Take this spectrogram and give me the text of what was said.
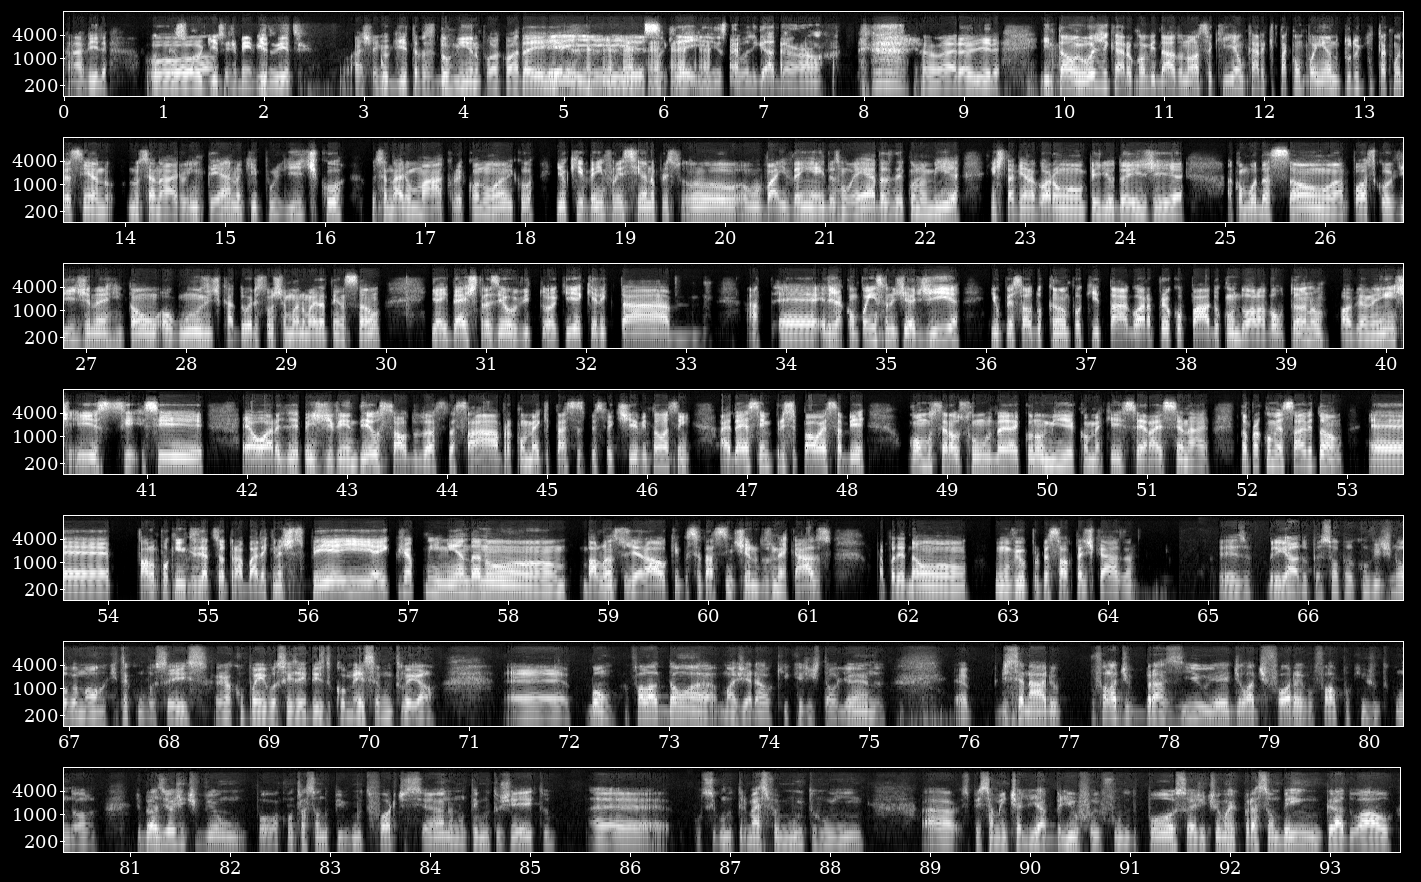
Maravilha. O pessoal. Seja bem-vindo, Vitor. Achei que o Gui estava se dormindo, pô. Acorda aí, Gui. Que isso, que isso, tava ligadão. Maravilha. Então, hoje, cara, o convidado nosso aqui é um cara que está acompanhando tudo o que está acontecendo no cenário interno aqui, político, no cenário macroeconômico e o que vem influenciando o vai e vem aí das moedas, da economia. A gente está vendo agora um período aí de acomodação após Covid, né? Então, alguns indicadores estão chamando mais atenção. E a ideia de trazer o Victor aqui é que ele está. É, ele já acompanha isso no dia a dia e o pessoal do campo aqui está agora preocupado com o dólar voltando, obviamente, e se, se, é hora de, repente de vender o saldo da, da safra, como é que está essa perspectiva. Então, assim, a ideia sempre principal é saber como será os rumos da economia, como é que será esse cenário. Então, para começar, Vitão, é, Fala um pouquinho, quiser, do seu trabalho aqui na XP e aí já emenda no balanço geral, o que você está sentindo dos mercados, para poder dar um, um view para o pessoal que está de casa. Beleza, obrigado pessoal pelo convite de novo, é uma honra aqui estar com vocês. Eu já acompanhei vocês aí desde o começo, é muito legal. É, bom, falar, dar uma, uma geral aqui que a gente está olhando, é, de cenário Vou falar de Brasil e aí de lá de fora eu vou falar um pouquinho junto com o dólar. De Brasil a gente vê um, pô, uma contração do PIB muito forte esse ano, não tem muito jeito. É, o segundo trimestre foi muito ruim, especialmente ali abril foi o fundo do poço. A gente vê uma recuperação bem gradual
